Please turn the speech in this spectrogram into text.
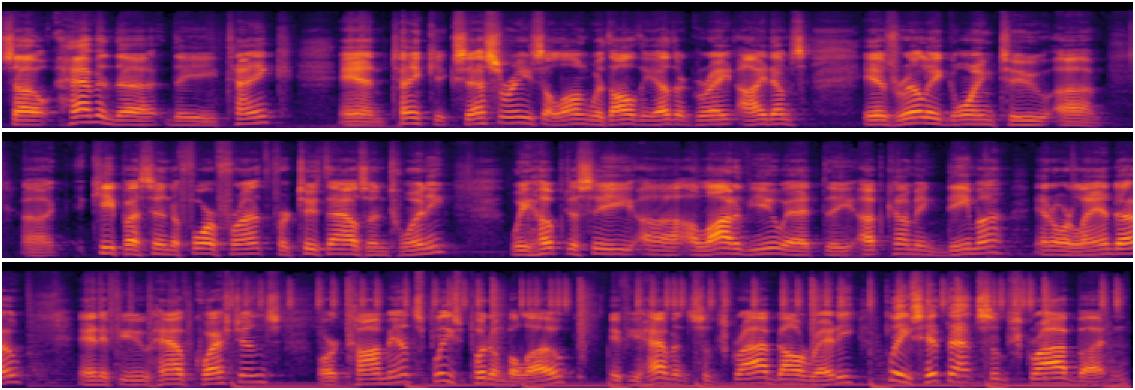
So having the, the tank and tank accessories along with all the other great items is really going to uh, uh, keep us in the forefront for 2020. We hope to see uh, a lot of you at the upcoming DEMA in Orlando. And if you have questions or comments, please put them below. If you haven't subscribed already, please hit that subscribe button.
